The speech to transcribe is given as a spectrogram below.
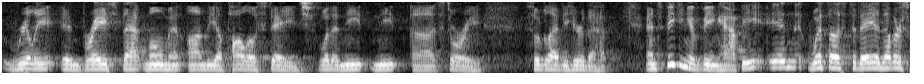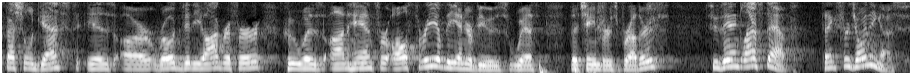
really embraced that moment on the Apollo stage. What a neat, neat uh, story. So glad to hear that. And speaking of being happy, in with us today, another special guest is our road videographer who was on hand for all three of the interviews with the Chambers brothers, Suzanne Glassnap. Thanks for joining us.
